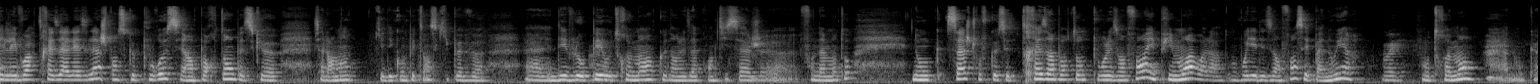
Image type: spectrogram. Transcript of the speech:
Et les voir très à l'aise là, je pense que pour eux c'est important parce que ça leur montre qu'il y a des compétences qu'ils peuvent euh, développer autrement que dans les apprentissages euh, fondamentaux. Donc ça, je trouve que c'est très important pour les enfants. Et puis moi, voilà, on voyait des enfants s'épanouir Oui. autrement. Voilà, donc, euh,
